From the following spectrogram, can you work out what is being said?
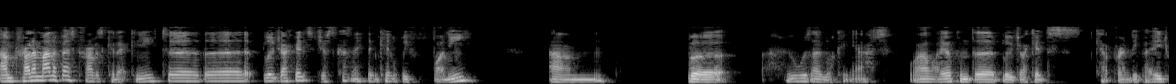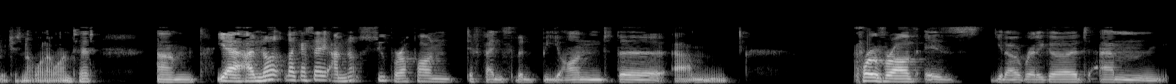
I'm trying to manifest Travis Konecny to the Blue Jackets just because I think it'll be funny. Um, but who was I looking at? Well, I opened the Blue Jackets cap friendly page, which is not what I wanted. Um, yeah, I'm not like I say, I'm not super up on defensemen beyond the um, Provorov is you know really good. Um,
